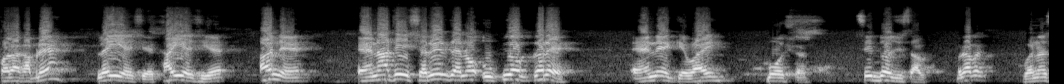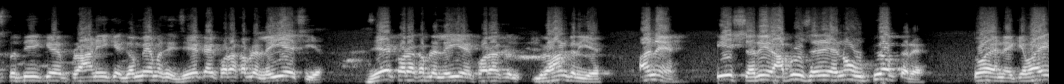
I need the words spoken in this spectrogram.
ખોરાક આપણે લઈએ છીએ, ખાઈએ છીએ, અને એનાથી શરીર તેનો ઉપયોગ કરે, એને કહેવાય પોષણ. સીધો જ હિસાબ. બરાબર? વનસ્પતિ કે પ્રાણી કે ગમે એમાંથી જે કાંઈ ખોરાક આપણે લઈએ છીએ, જે ખોરાક આપણે લઈએ, ખોરાક ગ્રહણ કરીએ, અને એ શરીર, આપણું શરીર એનો ઉપયોગ કરે, તો એને કહેવાય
